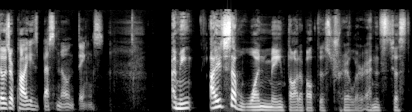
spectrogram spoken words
those are probably his best known things. I mean, I just have one main thought about this trailer, and it's just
